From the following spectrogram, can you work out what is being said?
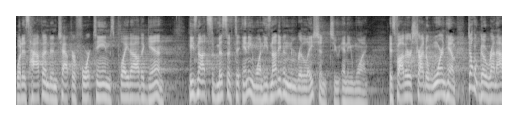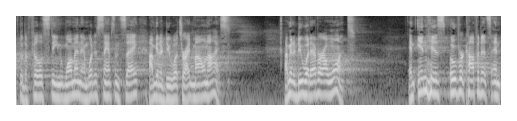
What has happened in chapter 14 is played out again. He's not submissive to anyone, he's not even in relation to anyone. His father has tried to warn him, don't go run after the Philistine woman. And what does Samson say? I'm going to do what's right in my own eyes. I'm going to do whatever I want. And in his overconfidence and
